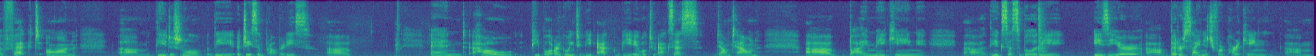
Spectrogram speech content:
effect on um, the additional, the adjacent properties. Uh, and how people are going to be ac- be able to access downtown. uh, by making uh, the accessibility easier, uh, better signage for parking. Um,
